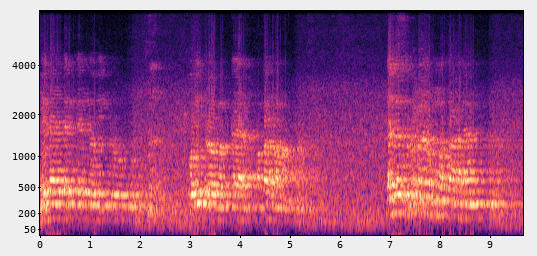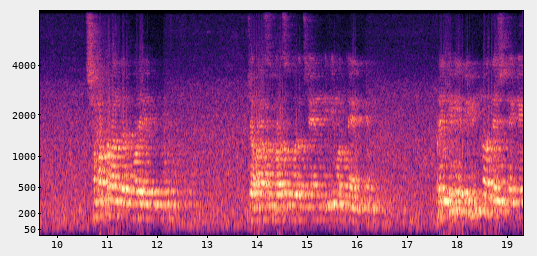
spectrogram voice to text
হৃদয়ের কেন্দ্রবিন্দু পবিত্র মক্কার মকররমা। আল্লাহ সুবহানাহু ওয়া তাআলা সমগ্র বান্দার উপরে জহাজ খরচ করেছেন ইতিমধ্যে পৃথিবীর বিভিন্ন দেশ থেকে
